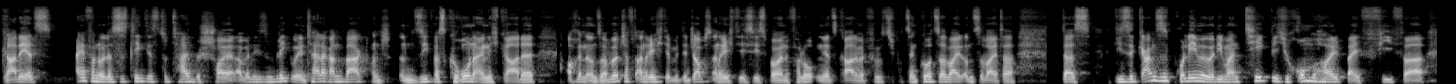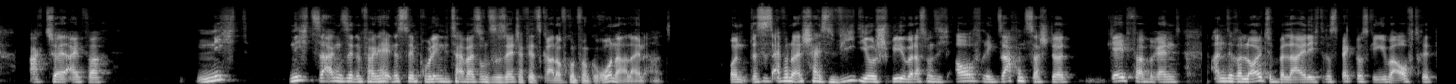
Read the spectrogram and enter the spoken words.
gerade jetzt einfach nur, das klingt jetzt total bescheuert, aber in diesem Blick über den Tellerrand wagt und, und sieht, was Corona eigentlich gerade auch in unserer Wirtschaft anrichtet, mit den Jobs anrichtet, ich sehe es bei meinen Verlobten jetzt gerade mit 50 Prozent Kurzarbeit und so weiter, dass diese ganzen Probleme, über die man täglich rumheult bei FIFA, aktuell einfach nicht nichts sagen sind im Verhältnis zu den Problemen, die teilweise unsere Gesellschaft jetzt gerade aufgrund von Corona alleine hat. Und das ist einfach nur ein scheiß Videospiel, über das man sich aufregt, Sachen zerstört, Geld verbrennt, andere Leute beleidigt, respektlos gegenüber auftritt.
